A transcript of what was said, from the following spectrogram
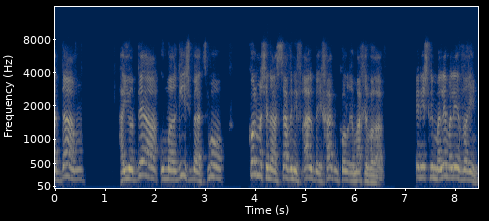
אדם היודע ומרגיש בעצמו כל מה שנעשה ונפעל באחד מכל רמ"ח איבריו. כן, יש לי מלא מלא איברים,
